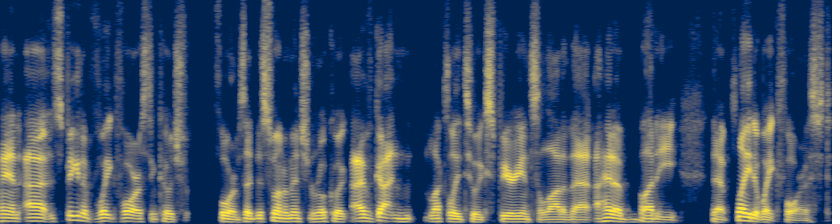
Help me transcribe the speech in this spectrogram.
And uh, speaking of Wake Forest and Coach Forbes, I just want to mention real quick. I've gotten luckily to experience a lot of that. I had a buddy that played at Wake Forest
